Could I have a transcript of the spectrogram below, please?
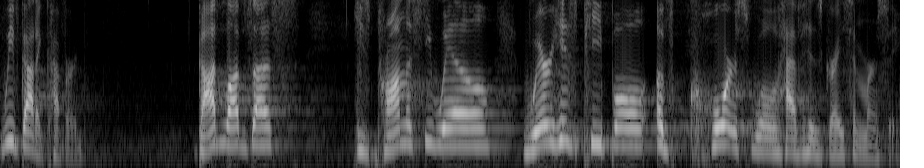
we've got it covered. God loves us. He's promised He will. We're His people. Of course, we'll have His grace and mercy.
